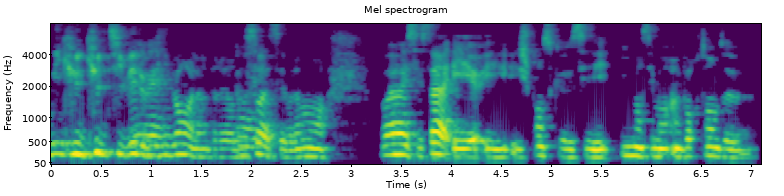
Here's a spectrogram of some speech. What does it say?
Oui, Cu- Cultiver Ouais, le vivant à l'intérieur de soi, c'est vraiment. Ouais, ouais, c'est ça. Et, et, et je pense que c'est immensément important de.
